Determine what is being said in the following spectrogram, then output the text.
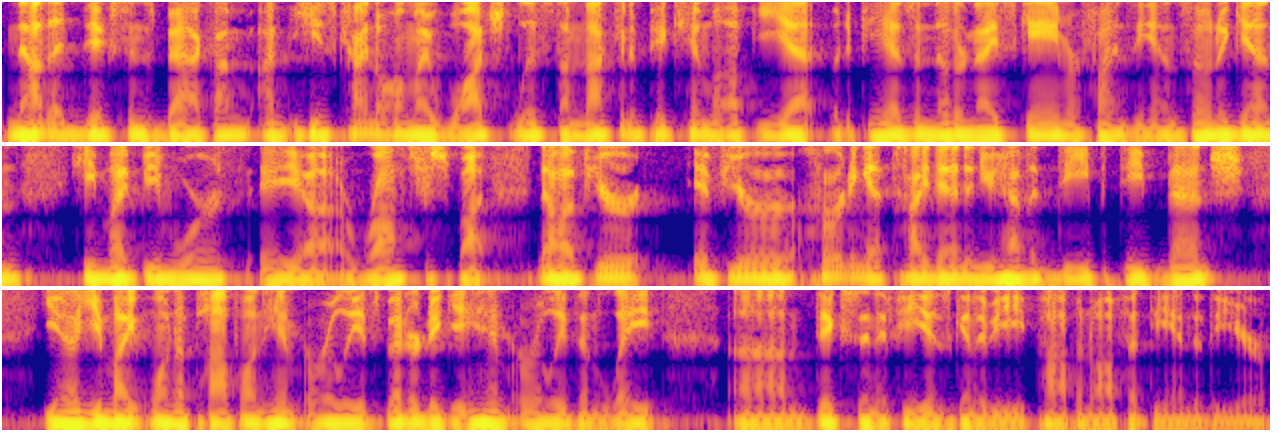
Now that Dickson's back, I'm, I'm he's kind of on my watch list. I'm not going to pick him up yet, but if he has another nice game or finds the end zone again, he might be worth a, uh, a roster spot. Now, if you're if you're hurting at tight end and you have a deep, deep bench, you know, you might want to pop on him early. It's better to get him early than late. Um, Dickson, if he is going to be popping off at the end of the year.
